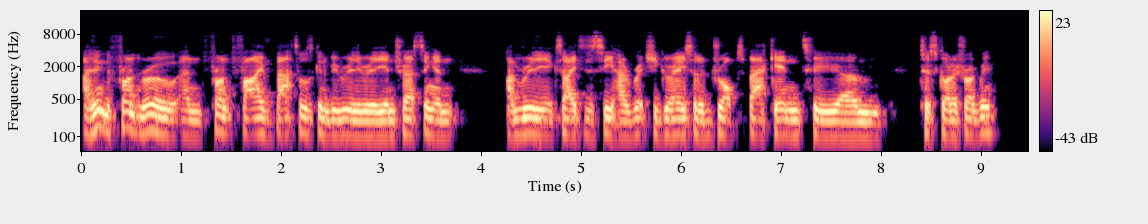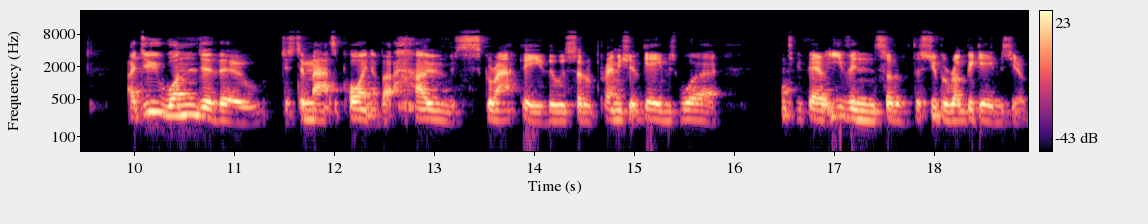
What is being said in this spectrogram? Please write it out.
I think the front row and front five battle is going to be really really interesting, and I'm really excited to see how Richie Gray sort of drops back into um, to Scottish rugby. I do wonder though just to Matt's point about how scrappy those sort of Premiership games were. And to be fair, even sort of the Super Rugby games, you know,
